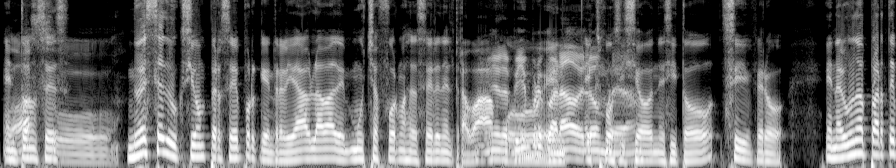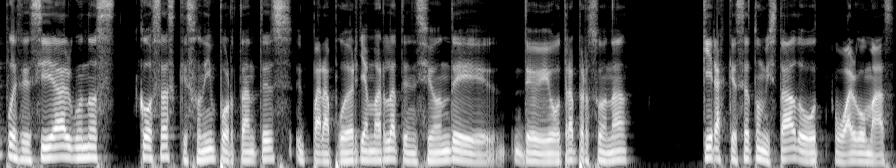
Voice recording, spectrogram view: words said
Entonces, no es seducción per se, porque en realidad hablaba de muchas formas de hacer en el trabajo, bien preparado en el hombre, ¿ah? exposiciones y todo. Sí, pero en alguna parte pues decía algunas cosas que son importantes para poder llamar la atención de, otra persona, quieras que sea tu amistad o, algo más.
